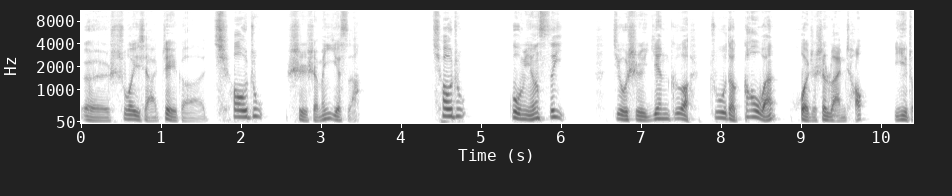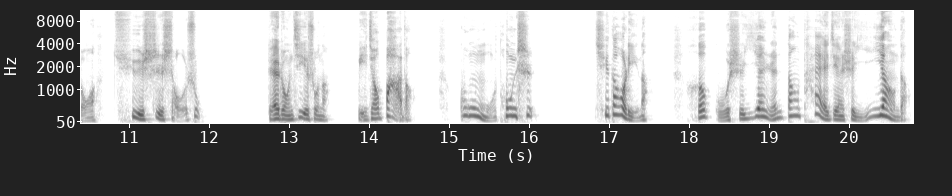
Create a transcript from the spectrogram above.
呃，说一下这个敲猪是什么意思啊？敲猪，顾名思义。就是阉割猪的睾丸或者是卵巢，一种去世手术。这种技术呢比较霸道，公母通吃，其道理呢和古时阉人当太监是一样的。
